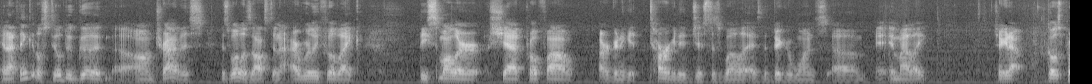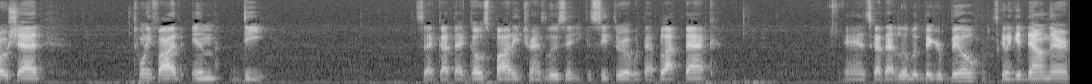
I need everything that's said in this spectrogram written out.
And I think it'll still do good uh, on Travis as well as Austin. I really feel like these smaller shad profile are going to get targeted just as well as the bigger ones um, in my lake. Check it out. Ghost Pro Shad 25MD. So that got that ghost body, translucent. You can see through it with that black back. And it's got that little bit bigger bill. It's going to get down there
